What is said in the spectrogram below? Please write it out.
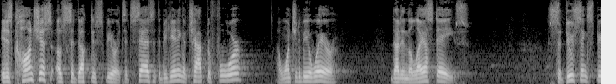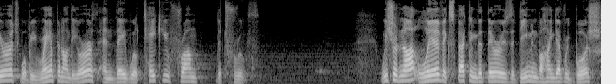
It is conscious of seductive spirits. It says at the beginning of chapter 4, I want you to be aware that in the last days, seducing spirits will be rampant on the earth and they will take you from the truth. We should not live expecting that there is a demon behind every bush.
